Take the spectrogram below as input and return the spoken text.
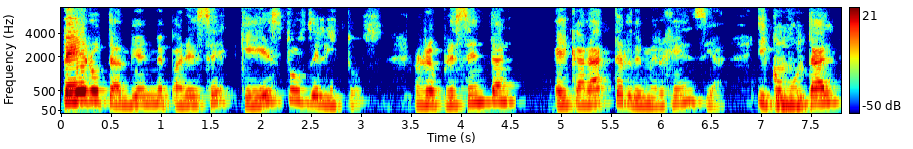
Pero también me parece que estos delitos representan el carácter de emergencia y como tal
